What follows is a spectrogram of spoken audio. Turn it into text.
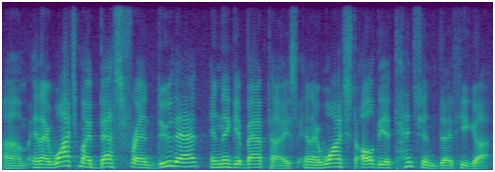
um, and I watched my best friend do that and then get baptized, and I watched all the attention that he got.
